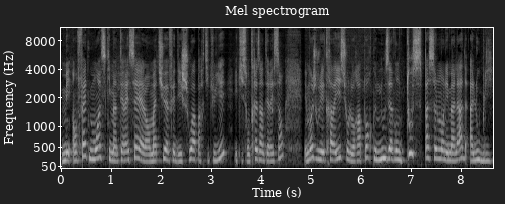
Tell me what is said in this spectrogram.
mais en fait, moi, ce qui m'intéressait, alors Mathieu a fait des choix particuliers et qui sont très intéressants, mais moi, je voulais travailler sur le rapport que nous avons tous, pas seulement les malades, à l'oubli.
